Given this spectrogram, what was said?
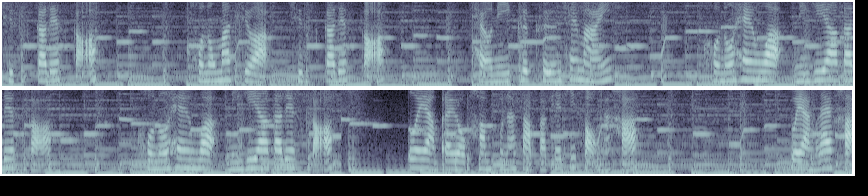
ชิสกะเดสกะโคโนมาจิวะชิสกะเดสกะแถวนี้คลึกคลื้นใช่ไหมโคโนเฮนวะนิกิยากะเดสกะ ตัวอย่างประโยคคำคุณศัพท์ประเภทที่ 2 นะคะ ตัวอย่างแรกค่ะ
